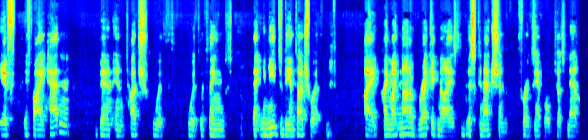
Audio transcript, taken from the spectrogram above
if if I hadn't been in touch with with the things that you need to be in touch with. I I might not have recognized this connection, for example, just now,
